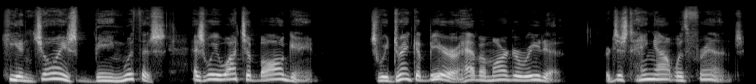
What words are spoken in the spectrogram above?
He enjoys being with us as we watch a ball game, as we drink a beer, have a margarita, or just hang out with friends.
